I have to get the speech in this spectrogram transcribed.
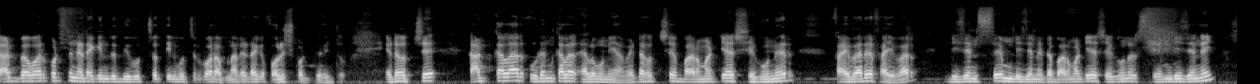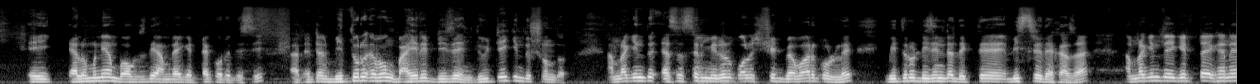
কাঠ ব্যবহার করতেন, এটা কিন্তু দুই বছর, তিন বছর পর আপনার এটাকে পলিশ করতে হইতো। এটা হচ্ছে কাঠ কালার, উডেন কালার অ্যালুমিনিয়াম। এটা হচ্ছে বার্মাটিয়া সেগুনের ফাইবারে ফাইবার ডিজাইন সেম ডিজাইন এটা বার্মাটিয়া সেগুনের সেম ডিজাইনেই এই অ্যালুমিনিয়াম বক্স দিয়ে আমরা এই গেটটা করে দিছি। আর এটার ভিতর এবং বাইরের ডিজাইন দুইটাই কিন্তু সুন্দর। আমরা কিন্তু এসএস এর মিরর পলিশ শিট ব্যবহার করলে ভিতরের ডিজাইনটা দেখতে বিশ্রী দেখা যায়। আমরা কিন্তু এই গেটটা এখানে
